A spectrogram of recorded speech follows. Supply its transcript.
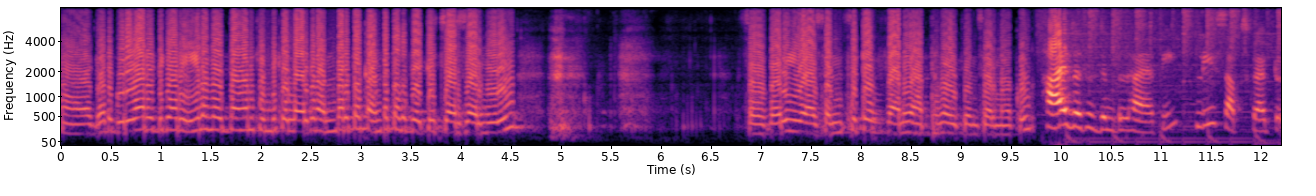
ఆ, అంటే గురువారెడ్డి గారు ఈల వేద్దామని కిందికి వెళ్ళారు కానీ అందరితో కంటతడి పెట్టించారు సార్ మీరు. సో వెరీ సెన్సిటివ్ అని అర్థమైపోయింది సార్ మాకు. Hi this is Dimple Hayathi please subscribe to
